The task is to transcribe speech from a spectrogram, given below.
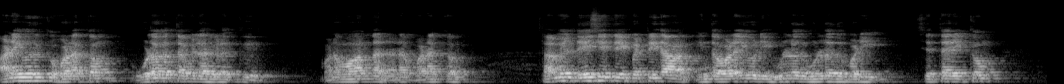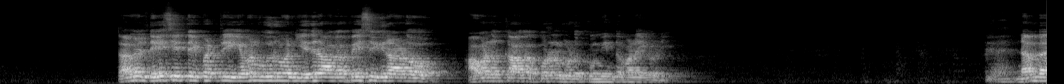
அனைவருக்கும் வணக்கம். உலகத் தமிழர்களுக்கு மனமார்ந்த நன வணக்கம். தமிழ் தேசியத்தை பற்றி தான் இந்த வலையொலி உள்ளது உள்ளதுபடி சித்தரிக்கும். தமிழ் தேசியத்தை பற்றி எவன் ஒருவன் எதிராக பேசுகிறானோ அவனுக்காக குரல் கொடுக்கும் இந்த வலையொலி. நம்ம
